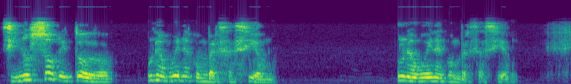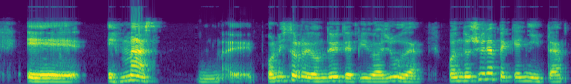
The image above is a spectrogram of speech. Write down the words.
sino sobre todo una buena conversación. Una buena conversación. Eh, es más, eh, con esto redondeo y te pido ayuda. Cuando yo era pequeñita,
